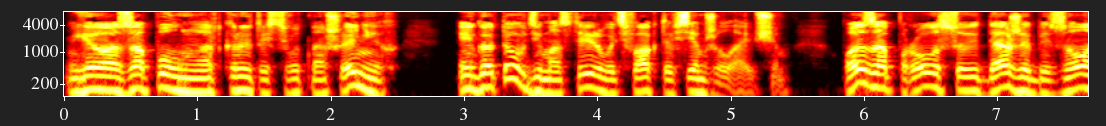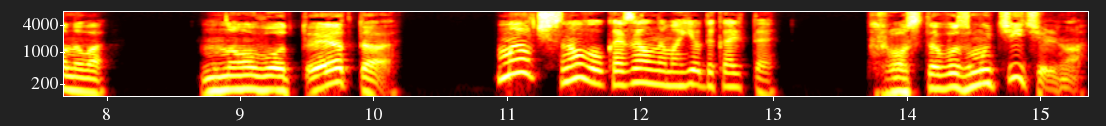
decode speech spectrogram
Я за полную открытость в отношениях и готов демонстрировать факты всем желающим. По запросу и даже Бизонова. Но вот это... Мелч снова указал на мое декольте. Просто возмутительно.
